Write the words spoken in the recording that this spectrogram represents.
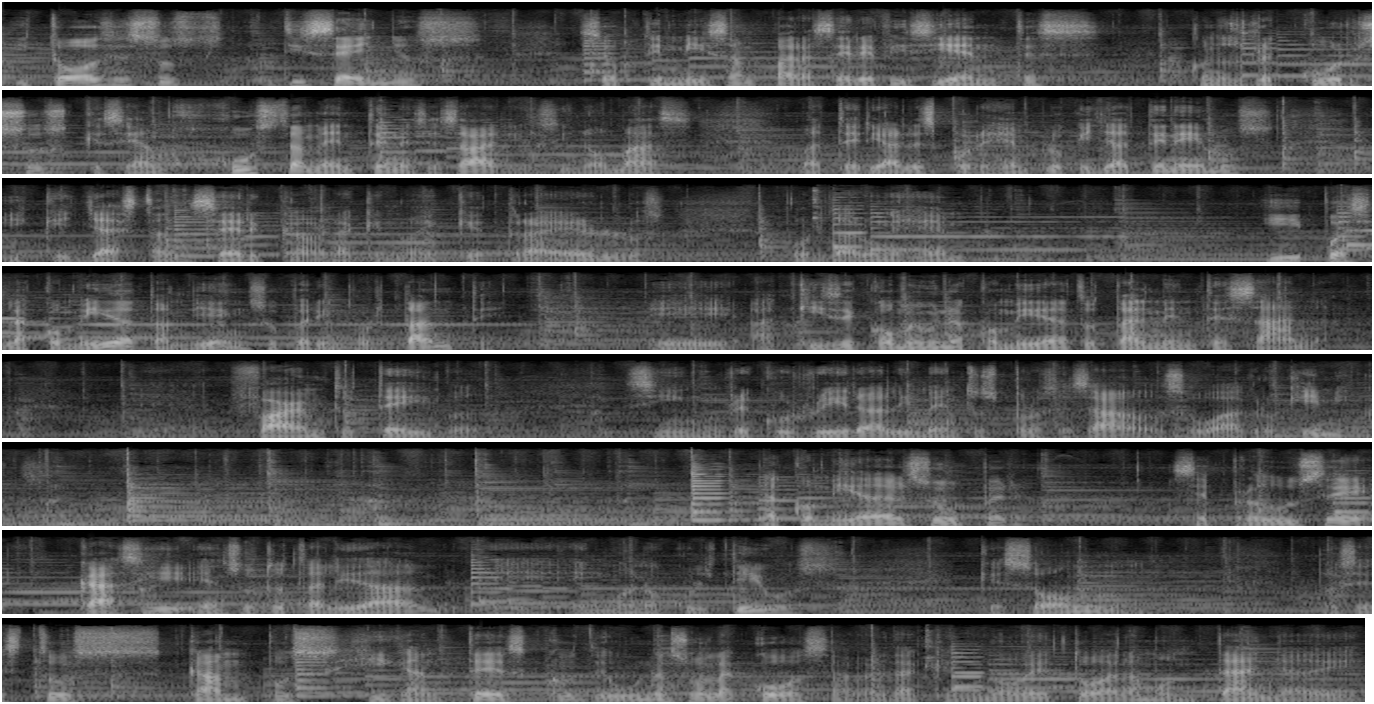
Y todos esos diseños se optimizan para ser eficientes con los recursos que sean justamente necesarios y no más materiales, por ejemplo, que ya tenemos y que ya están cerca, ¿verdad? que no hay que traerlos, por dar un ejemplo. Y pues la comida también, súper importante. Eh, aquí se come una comida totalmente sana, eh, farm to table, sin recurrir a alimentos procesados o agroquímicos. La comida del súper se produce casi en su totalidad eh, en monocultivos, que son pues estos campos gigantescos de una sola cosa, ¿verdad? Que uno ve toda la montaña de, de,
